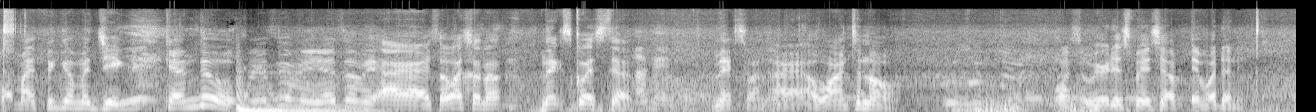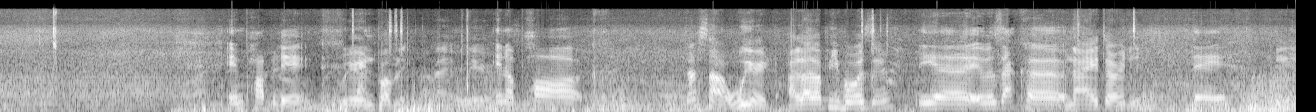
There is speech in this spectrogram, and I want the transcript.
what my thingamajig can do. You see me? You see me? Alright, so what's now? Next question. Okay. Next one. Alright, I want to know. What's the weirdest place you have ever done it? In public. We're in public. Like, where? In a park. That's not weird. A lot of people was there. Yeah, it was like a Night or day. day. Day.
